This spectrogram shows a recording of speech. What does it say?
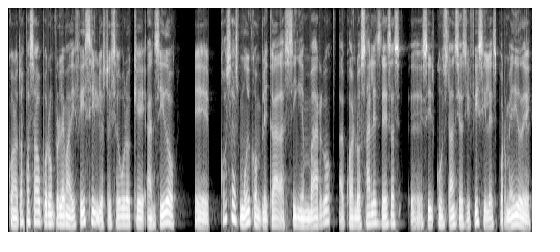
Cuando tú has pasado por un problema difícil, yo estoy seguro que han sido eh, cosas muy complicadas. Sin embargo, cuando sales de esas eh, circunstancias difíciles por medio de,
